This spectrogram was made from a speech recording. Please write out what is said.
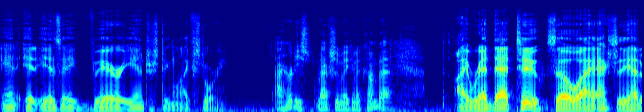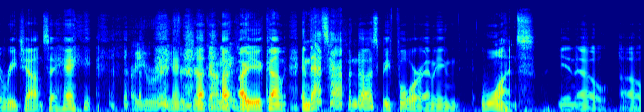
And it is a very interesting life story. I heard he's actually making a comeback. I read that too. So I actually had to reach out and say, "Hey, Are you, ready for sure coming? Are you coming?" And that's happened to us before. I mean, once, you know, uh,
